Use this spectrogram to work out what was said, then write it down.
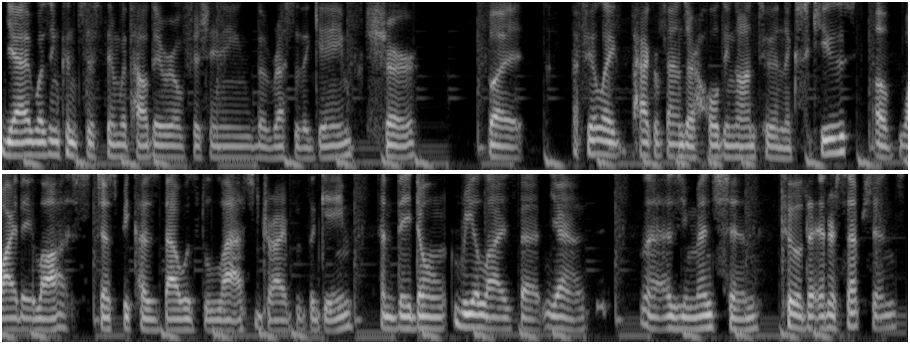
Yeah, it wasn't consistent with how they were officiating the rest of the game, sure, but I feel like Packer fans are holding on to an excuse of why they lost just because that was the last drive of the game, and they don't realize that yeah, as you mentioned, two of the interceptions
